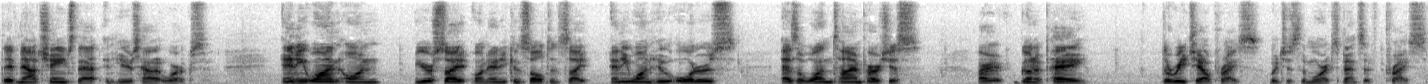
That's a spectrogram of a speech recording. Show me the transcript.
They've now changed that and here's how it works. Anyone on your site, on any consultant site, anyone who orders as a one-time purchase are going to pay the retail price, which is the more expensive price.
